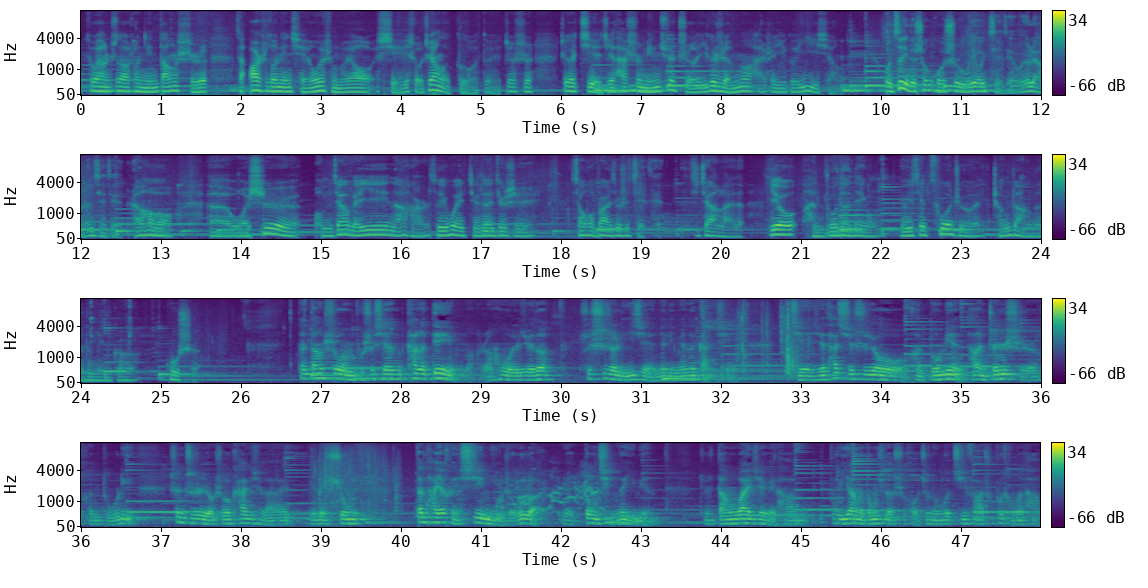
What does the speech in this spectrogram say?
所以我想知道，说您当时在二十多年前为什么要写一首这样的歌？对，就是这个姐姐，她是明确指了一个人吗？还是一个意象？我自己的生活是我有姐姐，我有两个姐姐，然后，呃，我是我们家唯一男孩，所以会觉得就是小伙伴就是姐姐，是这样来的。也有很多的那种有一些挫折成长的这么一个故事。但当时我们不是先看了电影嘛，然后我就觉得去试着理解那里面的感情。姐姐她其实有很多面，她很真实，很独立，甚至有时候看起来有点凶，但她也很细腻、柔软，有动情的一面。就是当外界给她不一样的东西的时候，就能够激发出不同的她。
